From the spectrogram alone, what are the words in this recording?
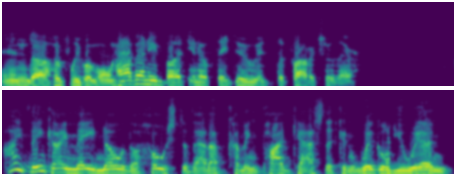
and uh, hopefully we won't have any. But you know, if they do, it, the products are there. I think I may know the host of that upcoming podcast that can wiggle you in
